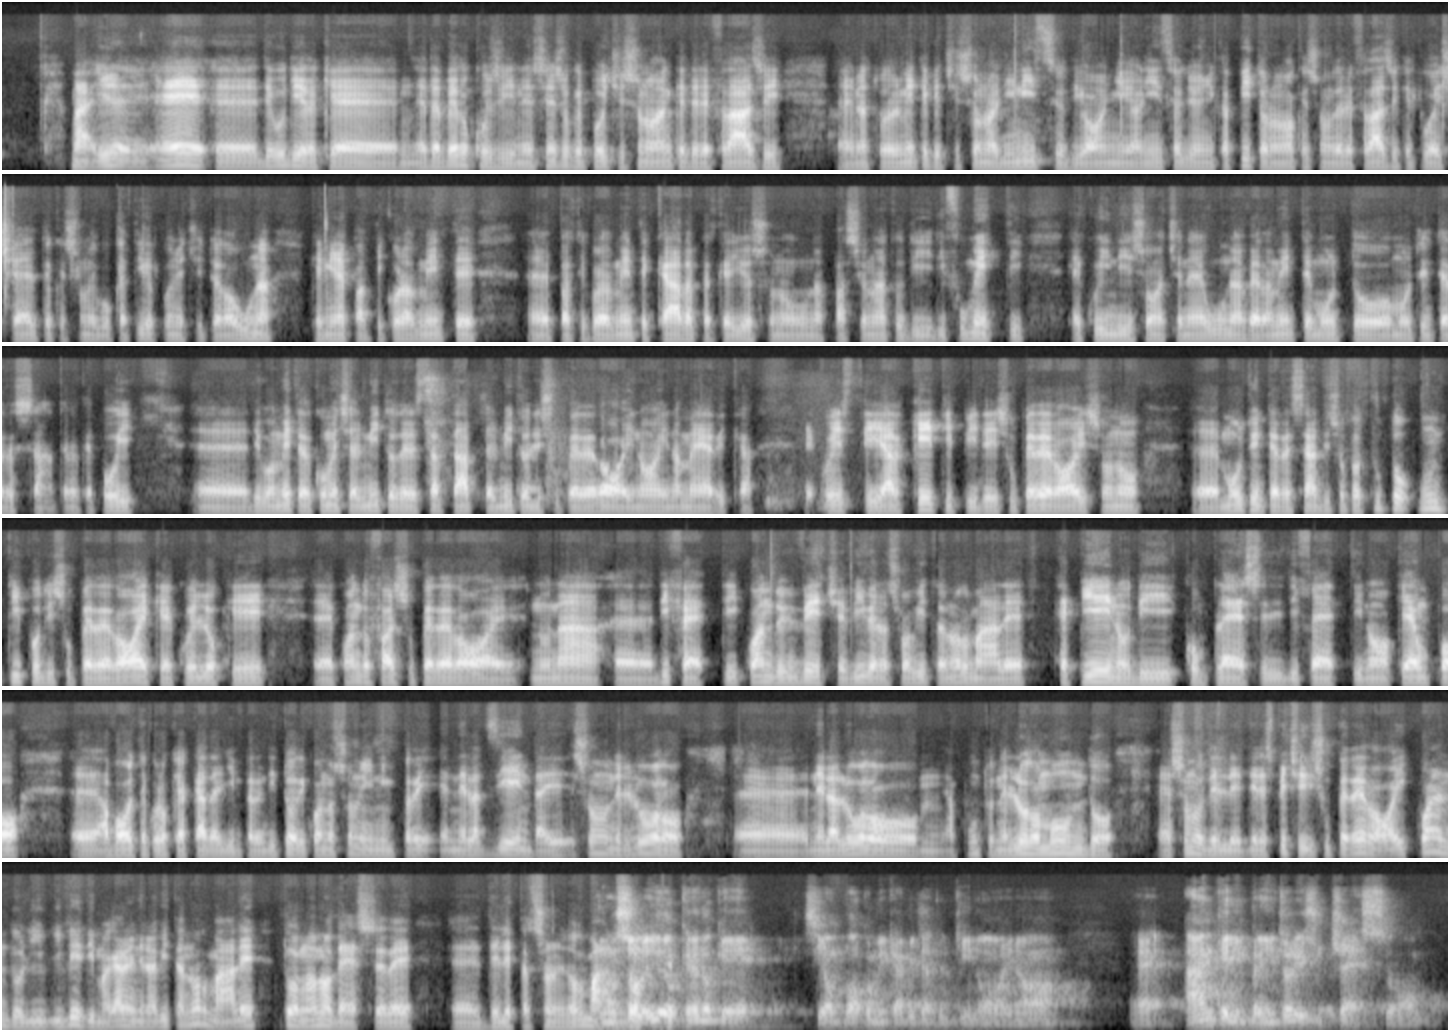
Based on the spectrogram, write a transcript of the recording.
Ma è, è, eh, devo dire che è, è davvero così, nel senso che poi ci sono anche delle frasi eh, naturalmente che ci sono all'inizio di ogni, all'inizio di ogni capitolo, no? che sono delle frasi che tu hai scelto, che sono evocative, poi ne citerò una che mi è particolarmente, eh, particolarmente cara perché io sono un appassionato di, di, fumetti e quindi insomma ce n'è una veramente molto, molto interessante, perché poi eh, devo ammettere come c'è il mito delle start-up, c'è il mito dei supereroi no? in America e questi archetipi dei supereroi sono eh, molto interessanti, soprattutto un tipo di supereroe che è quello che eh, quando fa il supereroe non ha eh, difetti, quando invece vive la sua vita normale è pieno di complessi, di difetti, no? che è un po' eh, a volte quello che accade agli imprenditori, quando sono impre- nell'azienda e sono nel loro, eh, nella loro, appunto, nel loro mondo, eh, sono delle, delle, specie di supereroi, quando li, li, vedi magari nella vita normale tornano ad essere eh, delle persone normali. Non solo, io credo che sia un po' come capita a tutti noi, no? eh, anche l'imprenditore di successo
